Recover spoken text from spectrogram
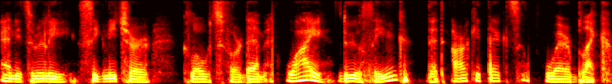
and it's really signature clothes for them. Why do you think that architects wear black?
